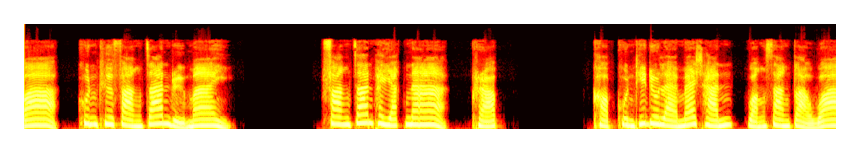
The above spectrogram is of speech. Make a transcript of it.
ว่า คุณคือฟางจ้านหรือไม่ ฟางจ้านพยักหน้า ครับ ขอบคุณที่ดูแลแม่ฉัน หวังซางกล่าวว่า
